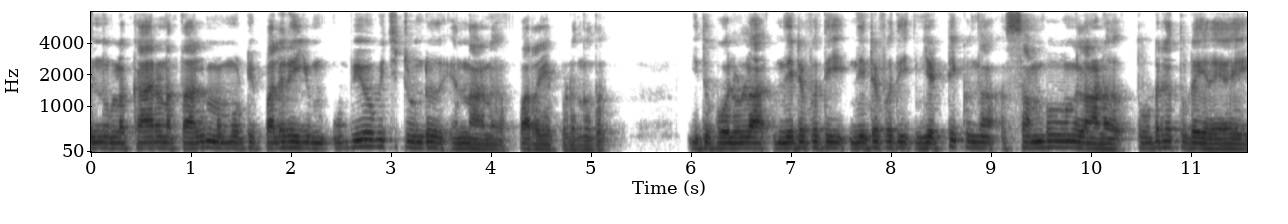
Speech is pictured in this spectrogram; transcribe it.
എന്നുള്ള കാരണത്താൽ മമ്മൂട്ടി പലരെയും ഉപയോഗിച്ചിട്ടുണ്ട് എന്നാണ് പറയപ്പെടുന്നത്. ഇതുപോലുള്ള നിരവധി നിരവധി ഞെട്ടിക്കുന്ന സംഭവങ്ങളാണ് തുടരെ തുടരെയായി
